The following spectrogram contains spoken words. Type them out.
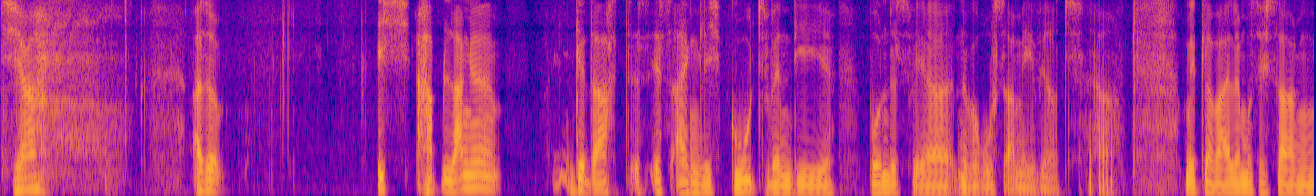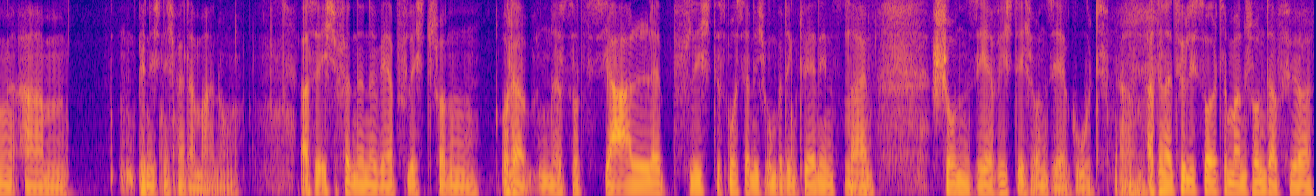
Tja, also ich habe lange gedacht, es ist eigentlich gut, wenn die Bundeswehr eine Berufsarmee wird. Ja. Mittlerweile muss ich sagen, ähm, bin ich nicht mehr der Meinung. Also ich finde eine Wehrpflicht schon oder eine soziale Pflicht, das muss ja nicht unbedingt Wehrdienst sein, schon sehr wichtig und sehr gut. Ja. Also natürlich sollte man schon dafür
